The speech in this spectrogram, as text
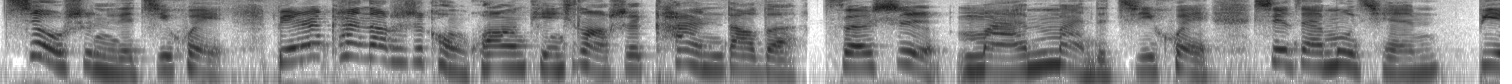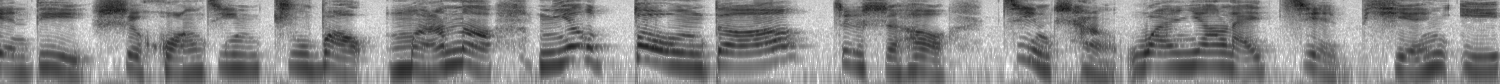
就是你的机会，别人看到的是恐慌，甜心老师看到的则是满满的机会。现在目前遍地是黄金、珠宝、玛瑙，你要懂得这个时候进场弯腰来捡便宜。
